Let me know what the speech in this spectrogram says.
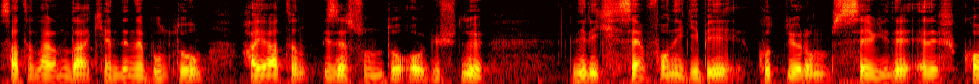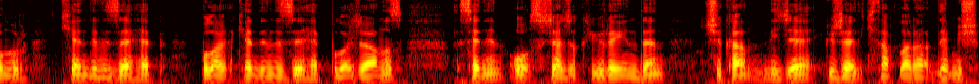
Satırlarında kendini bulduğum, hayatın bize sunduğu o güçlü lirik senfoni gibi kutluyorum sevgili Elif Konur. Kendinize hep kendinizi hep bulacağınız senin o sıcacık yüreğinden çıkan nice güzel kitaplara demiş.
